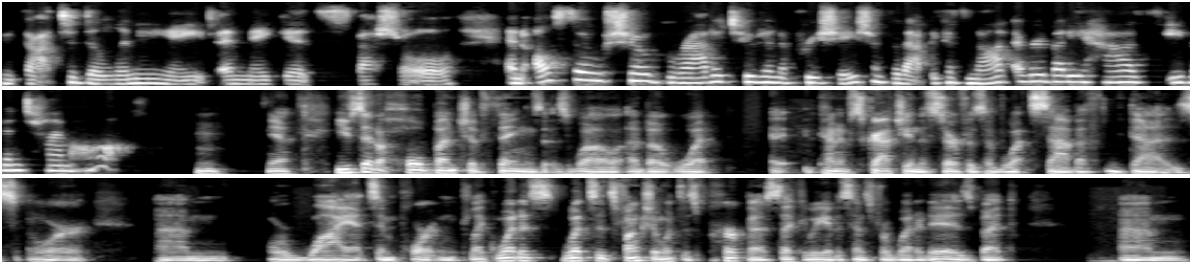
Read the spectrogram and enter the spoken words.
we've got to delineate and make it special and also show gratitude and appreciation for that because not everybody has even time off. Hmm. Yeah. You said a whole bunch of things as well about what uh, kind of scratching the surface of what Sabbath does or, um, or why it's important. Like what is, what's its function? What's its purpose? Like we have a sense for what it is, but um,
